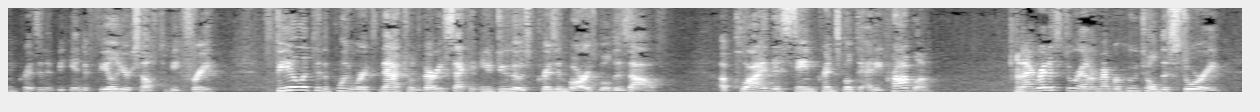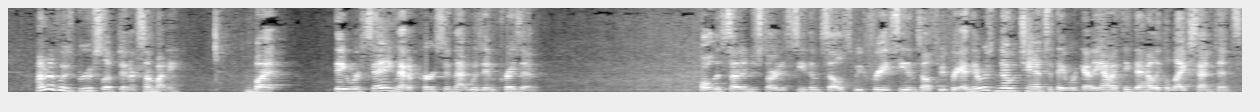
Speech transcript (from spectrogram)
in prison and begin to feel yourself to be free. Feel it to the point where it's natural. The very second you do, those prison bars will dissolve. Apply this same principle to any problem. And I read a story, I don't remember who told this story. I don't know if it was Bruce Lipton or somebody, but they were saying that a person that was in prison all of a sudden just started to see themselves to be free, see themselves to be free. And there was no chance that they were getting out. I think they had like a life sentence.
